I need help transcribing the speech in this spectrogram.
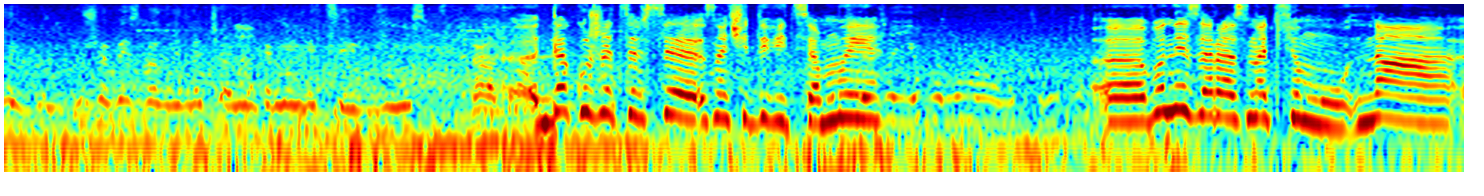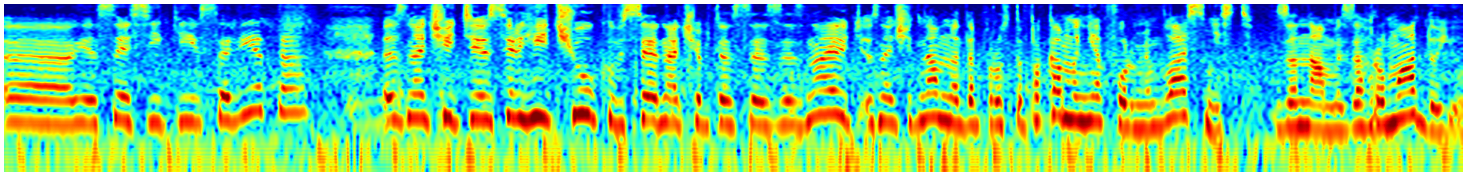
ми вже визвали начальника міліції в міськраду. Е, Так уже це все, значить, дивіться, ми. Вже його немає. цього. Е, Вони зараз на цьому на е, сесії Київсовета. Е, Значить, Сергійчук все, начебто, все з- знають. Значить, нам треба просто, поки ми не оформимо власність за нами, за громадою.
